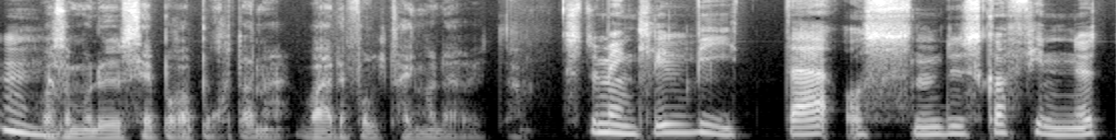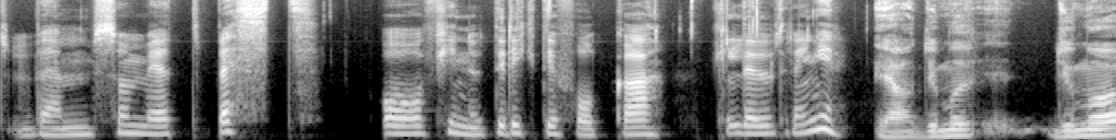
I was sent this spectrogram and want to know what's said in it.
Mm. Og så må du se på rapportene. Hva er det folk trenger der ute? Så du må egentlig vite åssen du skal finne ut hvem som vet best, og finne ut de riktige folka til det du trenger. Ja, du må, du må,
